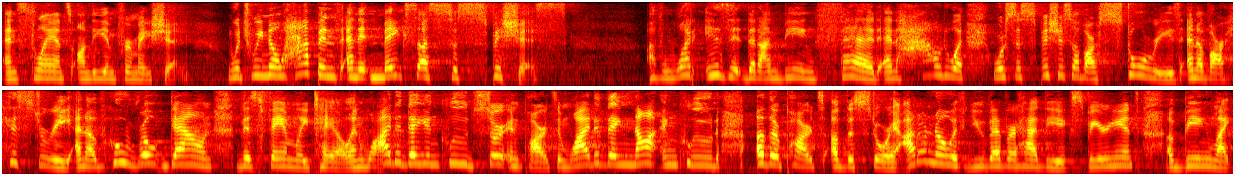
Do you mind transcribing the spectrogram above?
and slants on the information, which we know happens and it makes us suspicious of what is it that I'm being fed and how do I, we're suspicious of our stories and of our history and of who wrote down this family tale and why did they include certain parts and why did they not include other parts of the story. I don't know if you've ever had the experience of being like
